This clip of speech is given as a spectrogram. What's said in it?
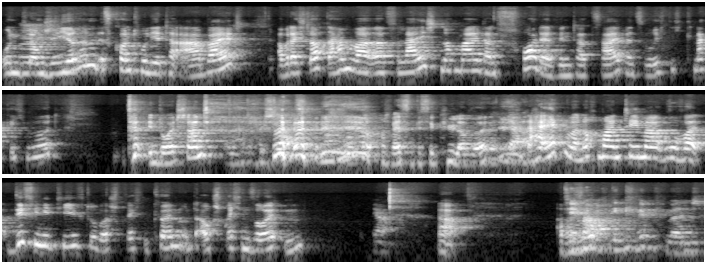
und mhm. Longieren ist kontrollierte Arbeit. Aber ich glaube, da haben wir äh, vielleicht nochmal dann vor der Winterzeit, wenn es so richtig knackig wird, in Deutschland, und wenn es ein bisschen kühler wird, ja. da hätten wir nochmal ein Thema, wo wir definitiv drüber sprechen können und auch sprechen sollten. Ja. ja. Aber Thema so, auch Equipment.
